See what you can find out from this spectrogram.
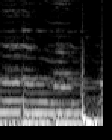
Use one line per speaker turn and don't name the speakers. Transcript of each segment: to of my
